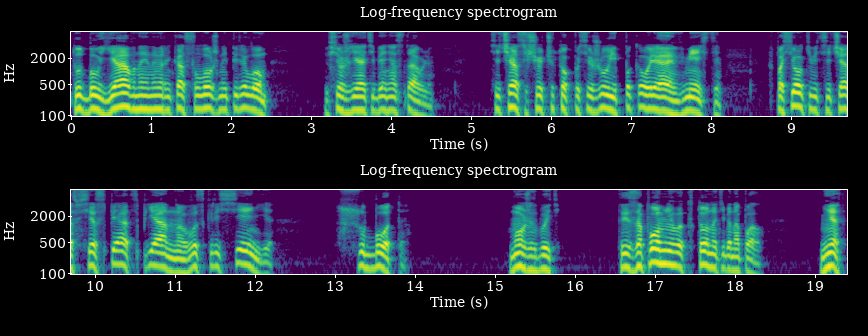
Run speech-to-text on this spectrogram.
Тут был явный наверняка сложный перелом. И все же я тебя не оставлю. Сейчас еще чуток посижу и поковыляем вместе. В поселке ведь сейчас все спят с пьяного. Воскресенье. Суббота. Может быть, ты запомнила, кто на тебя напал? Нет.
